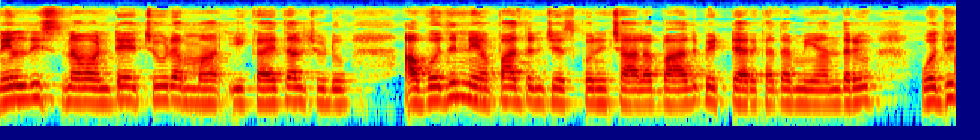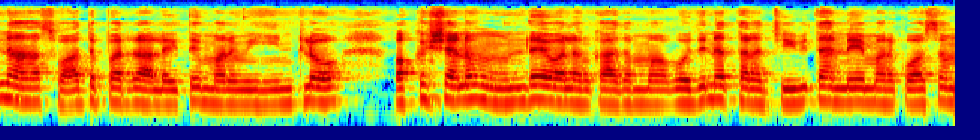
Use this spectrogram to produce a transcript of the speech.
నిలదీస్తున్నావు అంటే చూడమ్మా ఈ కాగితాలు చూడు. ఆ వదిన్ని అపార్థం చేసుకొని చాలా బాధ పెట్టారు కదా మీ అందరూ. వదిన స్వార్థపర్రాలైతే మనం ఈ ఇంట్లో ఒక్క క్షణం ఉండేవాళ్ళం కాదమ్మా. వదిన తన జీవితాన్నే మన కోసం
